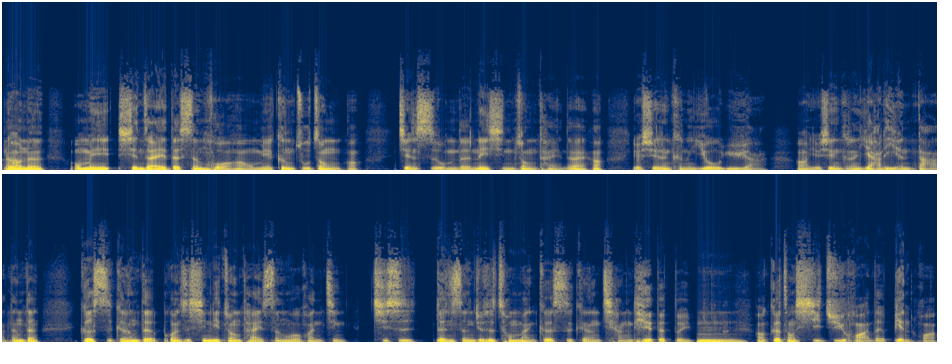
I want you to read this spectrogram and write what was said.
然后呢，我们现在的生活哈，我们也更注重哈检视我们的内心状态，对不对哈？有些人可能忧郁啊，啊，有些人可能压力很大等等，各式各样的，不管是心理状态、生活环境，其实人生就是充满各式各样强烈的对比嘛。嗯啊，各种戏剧化的变化。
